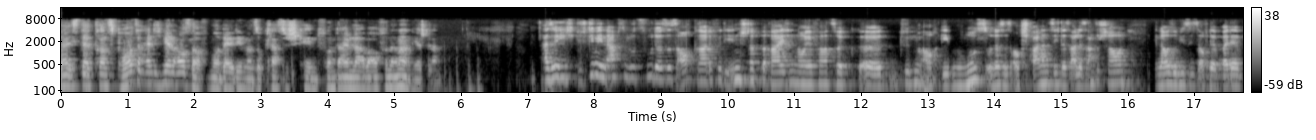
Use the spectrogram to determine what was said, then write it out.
da ist der Transporter eigentlich wie ein Auslaufmodell, den man so klassisch kennt von Daimler, aber auch von anderen Herstellern. Also ich stimme Ihnen absolut zu, dass es auch gerade für die Innenstadtbereiche neue Fahrzeugtypen auch geben muss und das ist auch spannend, sich das alles anzuschauen. Genauso wie Sie es auf der, bei der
